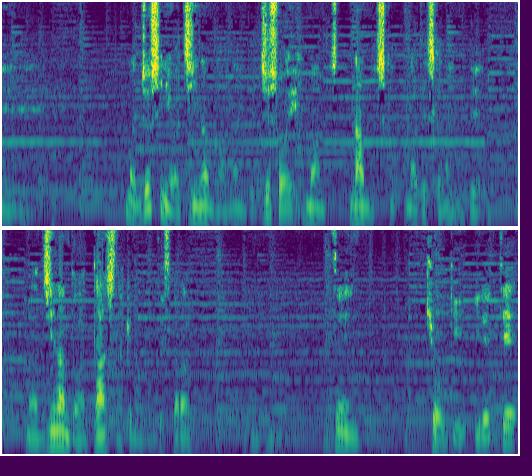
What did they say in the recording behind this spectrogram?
えー、まあ女子には G 難度はないんで、女子は F 難度しか、までしかないので、まあ G 難度は男子だけのものですから、うん、全競技入れて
